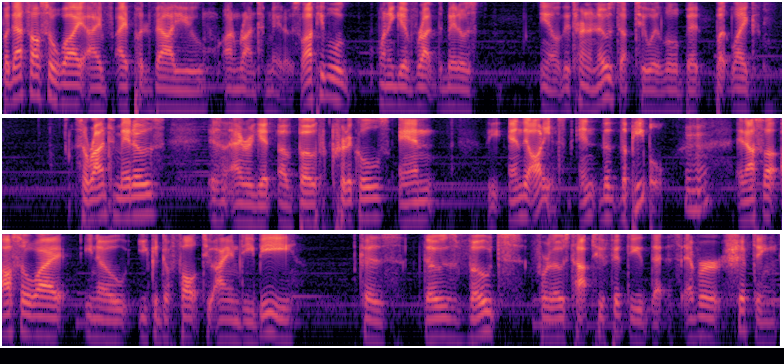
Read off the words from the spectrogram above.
but that's also why I've I put value on Rotten Tomatoes. A lot of people want to give Rotten Tomatoes, you know, they turn a nose up to it a little bit, but like so Rotten Tomatoes is an aggregate of both criticals and the and the audience and the, the people. Mm-hmm. And also also why, you know, you could default to IMDb because those votes for those top 250 that's ever shifting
